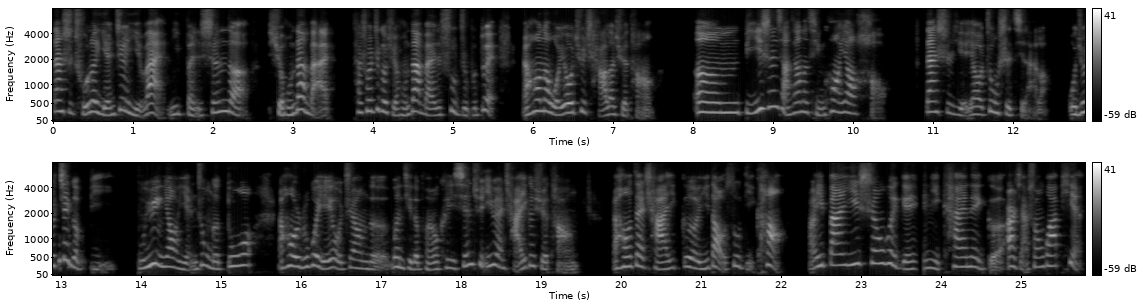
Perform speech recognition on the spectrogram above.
但是除了炎症以外，你本身的血红蛋白。他说这个血红蛋白的数值不对，然后呢，我又去查了血糖，嗯，比医生想象的情况要好，但是也要重视起来了。我觉得这个比不孕要严重的多。然后如果也有这样的问题的朋友，可以先去医院查一个血糖，然后再查一个胰岛素抵抗，然后一般医生会给你开那个二甲双胍片，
